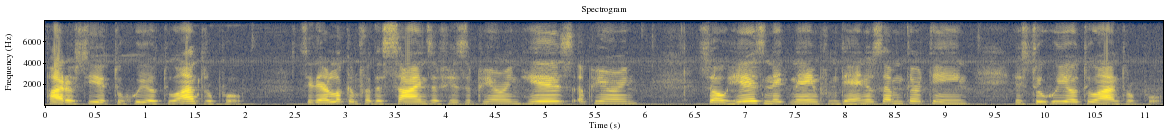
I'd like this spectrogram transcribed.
parousia tu huio tu anthropo. See, they're looking for the signs of his appearing, his appearing. So his nickname from Daniel 7:13 is tu huio tu anthropo.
